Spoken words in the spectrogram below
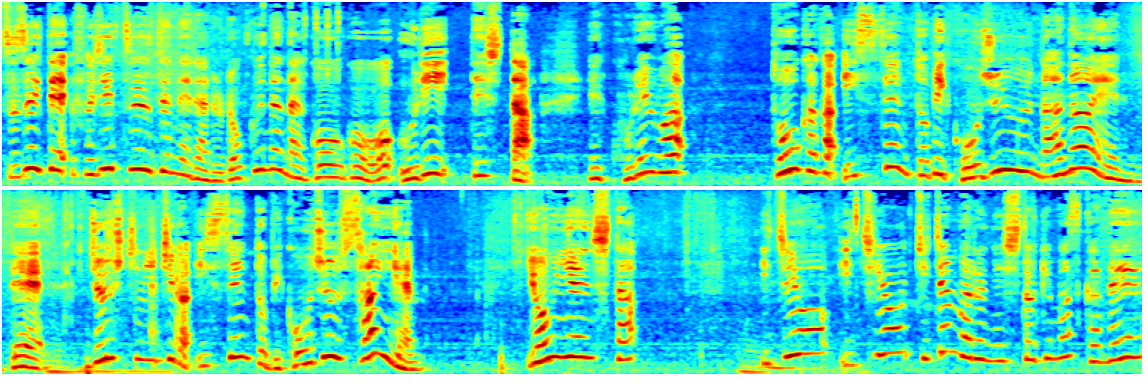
続いて、富士通ゼネラル6755を売りでした。え、これは、10日が1000飛び57円で、17日が1000飛び53円。4円下。一応、一応、ちっちゃい丸にしときますかね。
